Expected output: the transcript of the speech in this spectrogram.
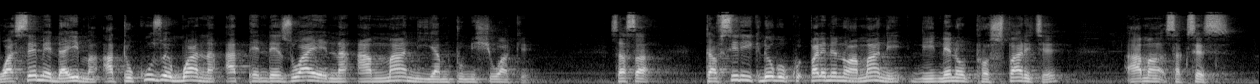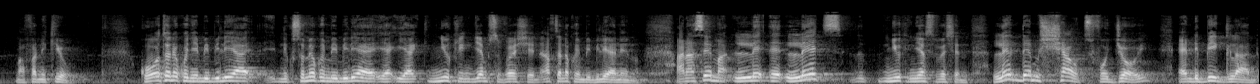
waseme daima atukuzwe bwana apendezwaye na amani ya mtumishi wake. Sasa tafsiri kidogo pale neno amani ni neno prosperity ama success mafanikio kwa hiyo kwenye bibilia nikusomea kwenye bibilia ya, ya new king james version afu tuenda kwenye bibilia ya neno. Anasema let, let new king james version let them shout for joy and be glad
